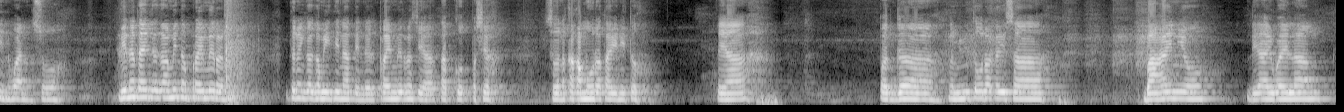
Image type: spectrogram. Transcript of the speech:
in one. So, hindi na tayo gagamit ng primer, ano? Ito na yung gagamitin natin dahil primer na siya, top coat pa siya. So, nakakamura tayo nito. Kaya, pag uh, namimintura kayo sa bahay nyo, DIY lang,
